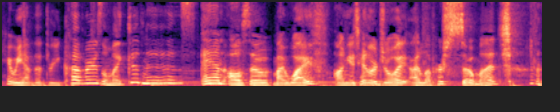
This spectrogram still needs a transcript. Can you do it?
Here we have the three covers, oh my goodness. And also my wife, Anya Taylor-Joy. I love her so much.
